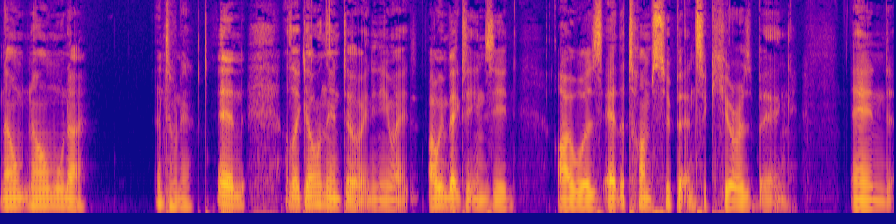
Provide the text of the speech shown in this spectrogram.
no, no one will know until now. And I was like, go on there and do it. And anyway, I went back to NZ. I was at the time super insecure as being. And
